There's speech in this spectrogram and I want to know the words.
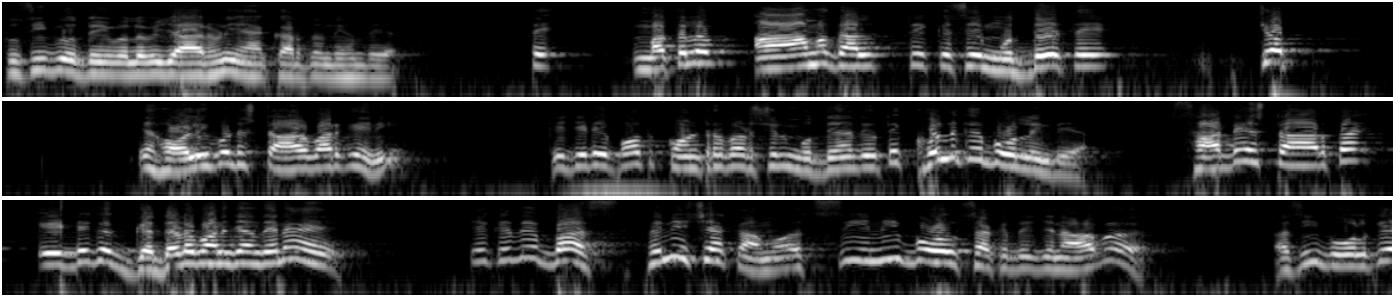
ਤੁਸੀਂ ਵੀ ਉਦਾਂ ਹੀ ਬੋਲੋ ਵੀ ਯਾਰ ਹੁਣੀ ਐ ਕਰ ਦਿੰਦੇ ਹੁੰਦੇ ਆ। ਮਤਲਬ ਆਮ ਗੱਲ ਤੇ ਕਿਸੇ ਮੁੱਦੇ ਤੇ ਚੁੱਪ। ਇਹ ਹਾਲੀਵੁੱਡ ਸਟਾਰ ਵਰਗੇ ਨਹੀਂ ਕਿ ਜਿਹੜੇ ਬਹੁਤ ਕੰਟਰੋਵਰਸ਼ੀਅਲ ਮੁੱਦਿਆਂ ਦੇ ਉੱਤੇ ਖੁੱਲ ਕੇ ਬੋਲ ਲੈਂਦੇ ਆ। ਸਾਡੇ ਸਟਾਰ ਤਾਂ ਏਡੇ ਕੁ ਗੱਦੜ ਬਣ ਜਾਂਦੇ ਨਾ ਇਹ। ਇਹ ਕਹਿੰਦੇ, ਬਸ ਫਿਨਿਸ਼ ਹੈ ਕੰਮ, ਅਸੀਂ ਨਹੀਂ ਬੋਲ ਸਕਦੇ ਜਨਾਬ। ਅਸੀਂ ਬੋਲ ਕੇ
